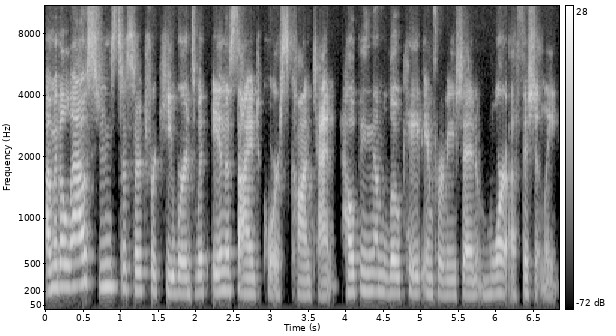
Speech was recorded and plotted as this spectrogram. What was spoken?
Um, it allows students to search for keywords within assigned course content, helping them locate information more efficiently.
